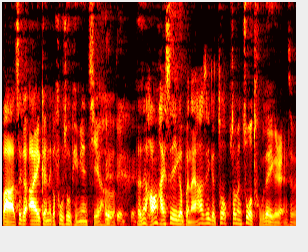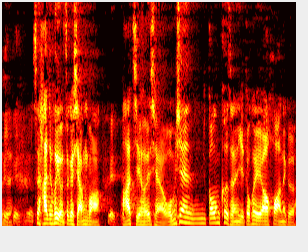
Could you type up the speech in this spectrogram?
把这个 i 跟那个复数平面结合的那好像还是一个本来他是一个做专门做图的一个人，是不是？对对，没有。所以他就会有这个想法，对，把它结合起来。我们现在高中课程也都会要画那个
